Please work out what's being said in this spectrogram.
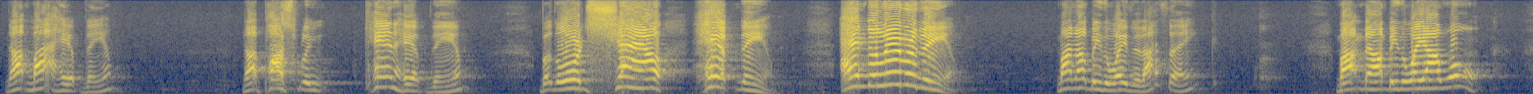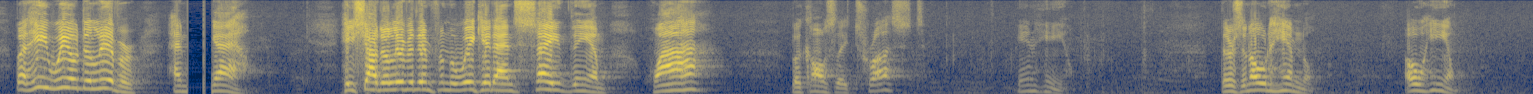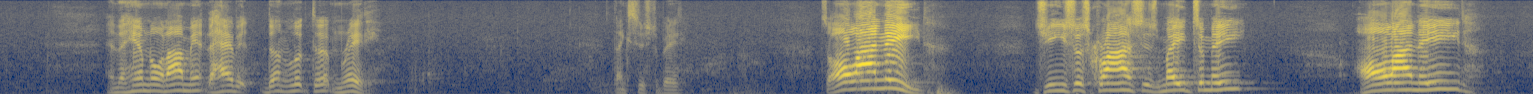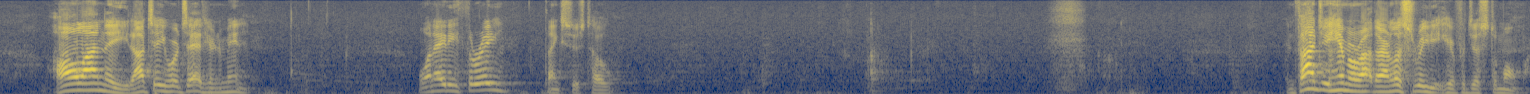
Not might help them, not possibly can help them, but the Lord shall help them and deliver them. Might not be the way that I think, might not be the way I want, but He will deliver and bring out. He shall deliver them from the wicked and save them. Why? Because they trust in Him. There's an old hymnal, oh hymn. And the hymnal, and I meant to have it done, looked up, and ready. Thanks, Sister Betty. It's all I need. Jesus Christ is made to me. All I need, all I need. I'll tell you where it's at here in a minute. 183. Thanks, just Hope. And find your hymn right there and let's read it here for just a moment.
